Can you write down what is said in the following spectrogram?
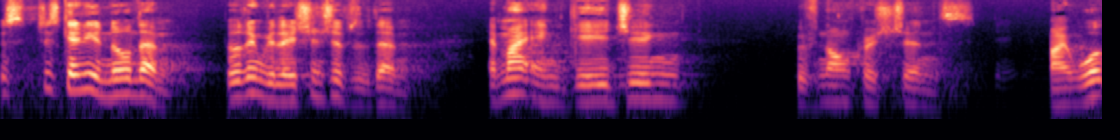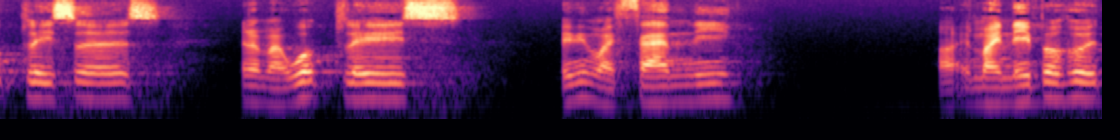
Just, just getting to know them, building relationships with them. Am I engaging with non Christians? My workplaces, you know, my workplace, maybe my family, uh, in my neighborhood,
